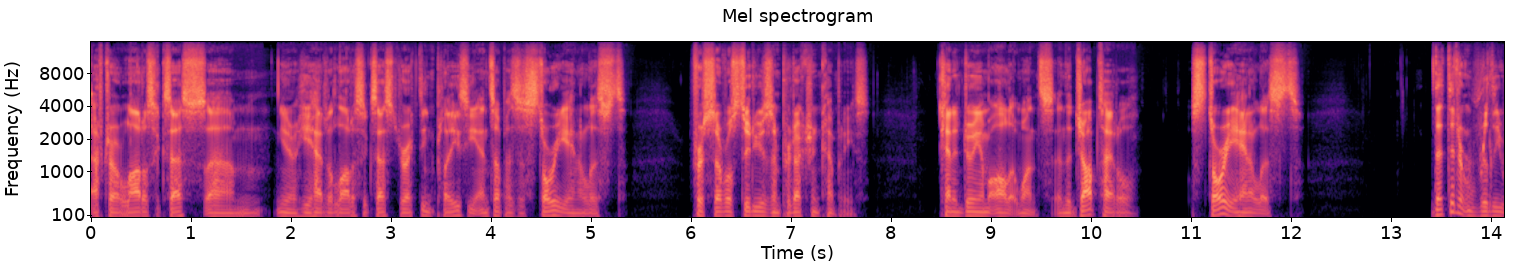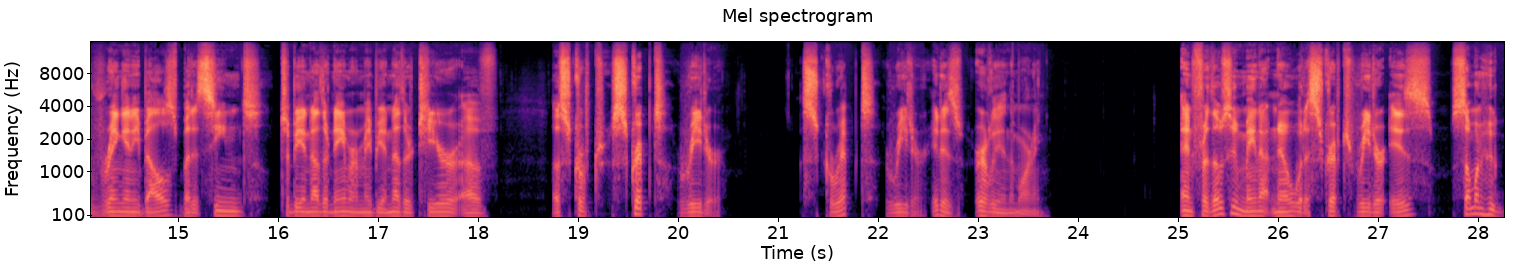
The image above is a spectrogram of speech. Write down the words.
after a lot of success. Um, you know, he had a lot of success directing plays. He ends up as a story analyst for several studios and production companies, kind of doing them all at once. And the job title, story analyst, that didn't really ring any bells, but it seemed to be another name or maybe another tier of a script script reader script reader. It is early in the morning. And for those who may not know what a script reader is, someone who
